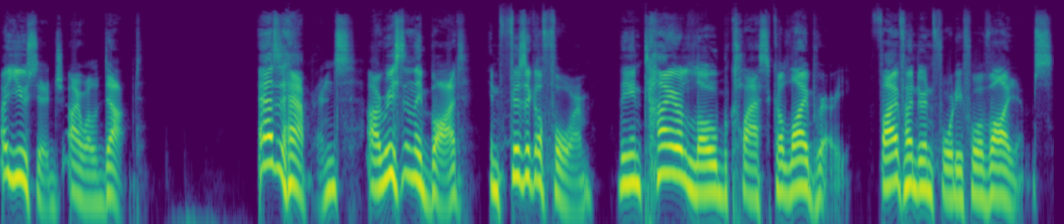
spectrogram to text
a usage I will adopt. As it happens, I recently bought, in physical form, the entire Loeb Classical Library, 544 volumes,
